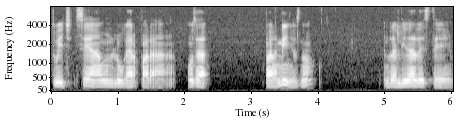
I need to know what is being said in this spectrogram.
Twitch sea un lugar para, o sea, para niños, ¿no? en realidad este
